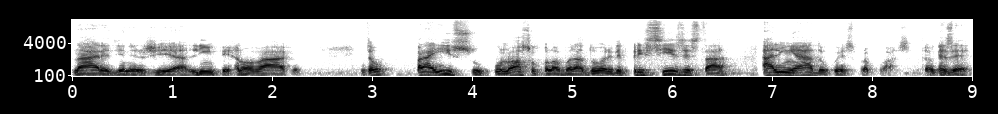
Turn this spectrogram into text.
na área de energia limpa e renovável. Então, para isso, o nosso colaborador ele precisa estar alinhado com esse propósito. Então, quer dizer,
